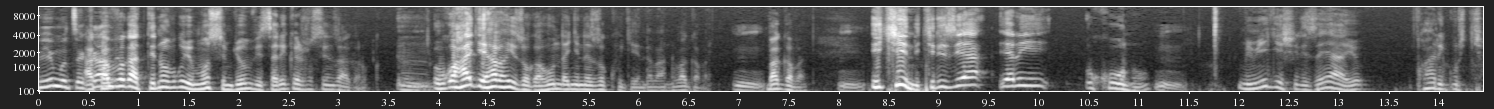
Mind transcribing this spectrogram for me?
bimutse kandi akavuga ati nubwo uyu munsi mbyumvise ariko ejo sinzagaruka ubwo hagiye habaho izo gahunda nyine zo kugenda abantu bagabanya Mm. bagabanya ikindi kiliziya yari ukuntu mu myigishirize yayo twari gutya.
